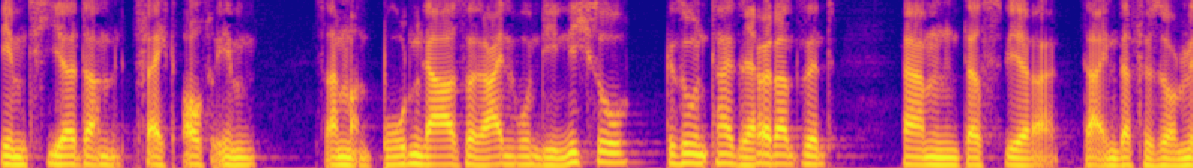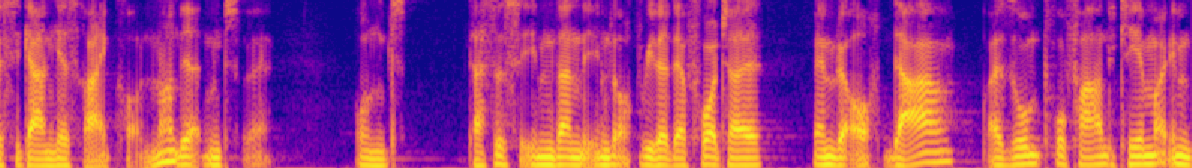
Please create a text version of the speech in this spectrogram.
eben hier dann vielleicht auch eben, sagen wir mal, Bodengase reinholen, die nicht so gesundheitsfördernd sind, ähm, dass wir da eben dafür sorgen, dass sie gar nicht erst reinkommen. Ne? Und, äh, und das ist eben dann eben auch wieder der Vorteil, wenn wir auch da bei so einem profanen Thema eben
